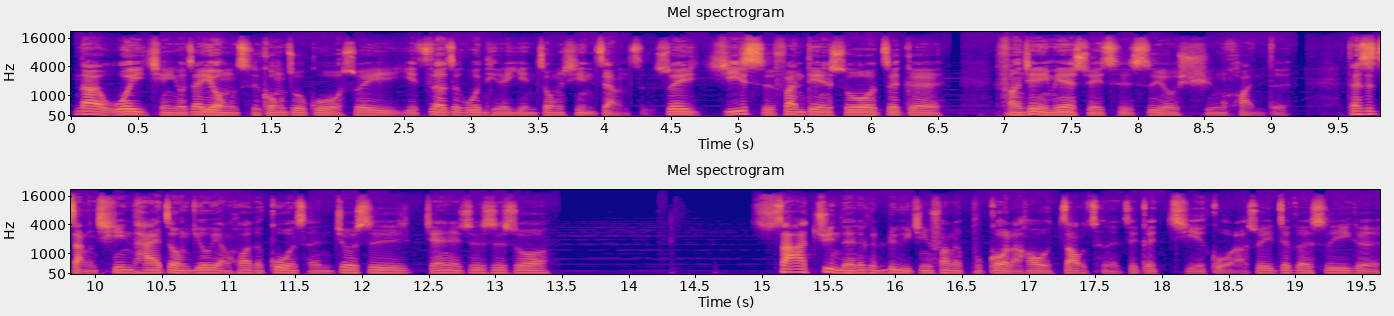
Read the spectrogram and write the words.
那我以前有在游泳池工作过，所以也知道这个问题的严重性。这样子，所以即使饭店说这个房间里面的水池是有循环的，但是长青苔这种优氧化的过程，就是简简就是说杀菌的那个氯已经放的不够，然后造成了这个结果了。所以这个是一个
